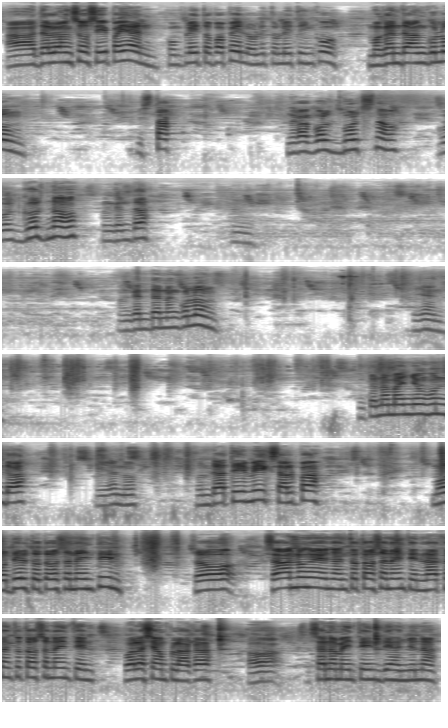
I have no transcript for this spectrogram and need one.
Ah, dalawang susi pa yan. Kompleto papel, ulit-ulitin ko. Maganda ang gulong. Stock. Naka gold bolts na oh. Gold gold na oh. Ang ganda. Hmm. Ang ganda ng gulong. Ayan. Ito naman yung Honda. Ayan oh. Honda TMX Alpha. Model 2019. So, sa ano ngayon, ang 2019, lahat ng 2019, wala siyang plaka. O, sana maintindihan nyo na.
